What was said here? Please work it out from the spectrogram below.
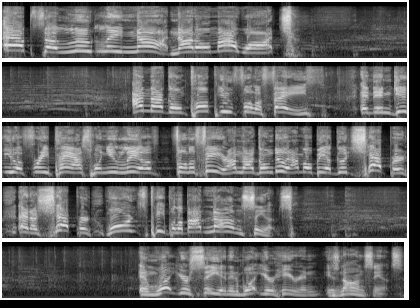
Absolutely not. Not on my watch. I'm not going to pump you full of faith and then give you a free pass when you live full of fear. I'm not going to do it. I'm going to be a good shepherd, and a shepherd warns people about nonsense. And what you're seeing and what you're hearing is nonsense.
